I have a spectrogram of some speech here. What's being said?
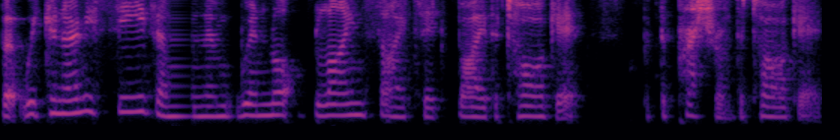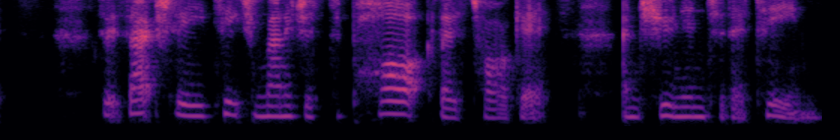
But we can only see them and we're not blindsided by the targets, with the pressure of the targets. So it's actually teaching managers to park those targets and tune into their team.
